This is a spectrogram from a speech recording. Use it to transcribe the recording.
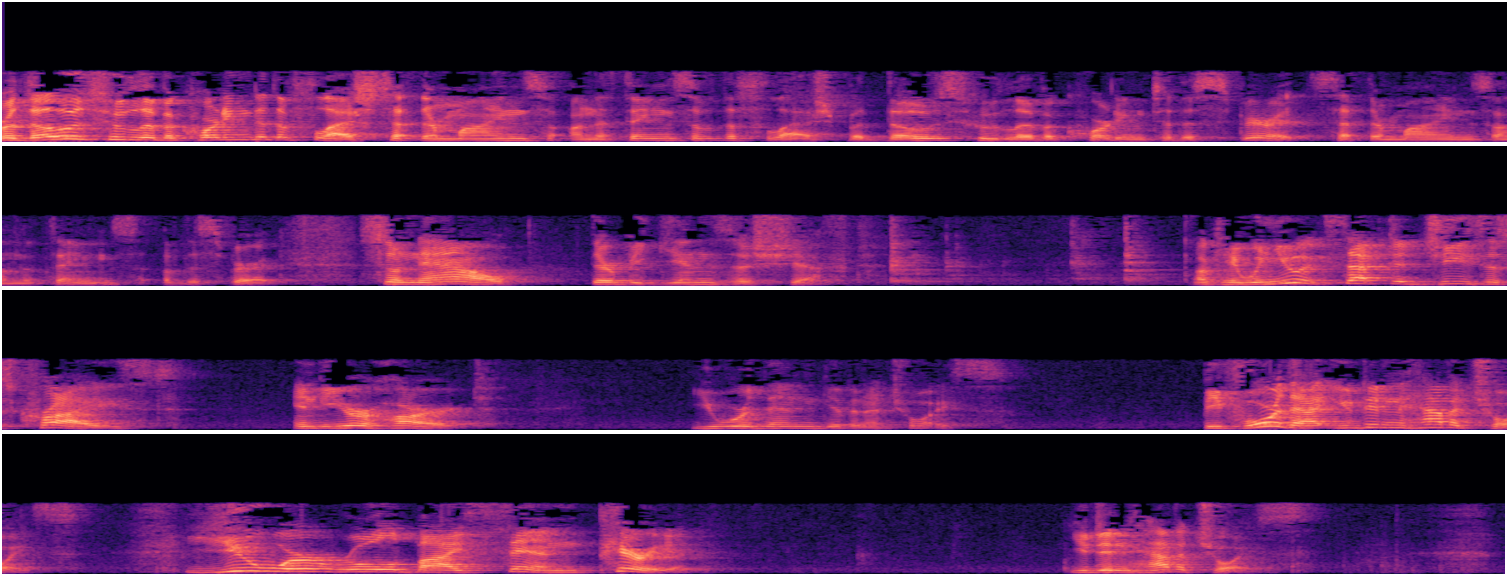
For those who live according to the flesh set their minds on the things of the flesh, but those who live according to the Spirit set their minds on the things of the Spirit. So now there begins a shift. Okay, when you accepted Jesus Christ into your heart, you were then given a choice. Before that, you didn't have a choice. You were ruled by sin, period. You didn't have a choice.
